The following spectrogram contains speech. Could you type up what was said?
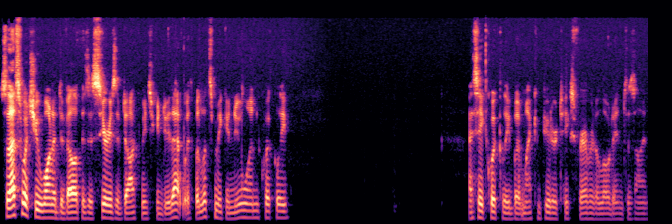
So that's what you want to develop is a series of documents you can do that with. But let's make a new one quickly. I say quickly, but my computer takes forever to load InDesign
